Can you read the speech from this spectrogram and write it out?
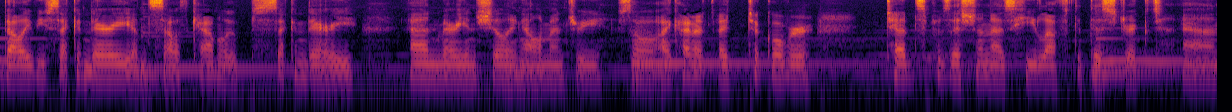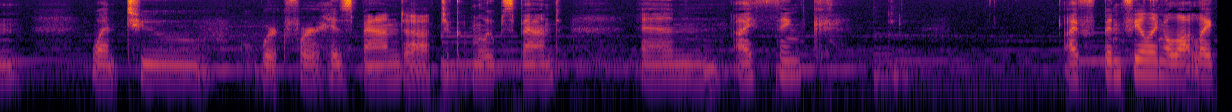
Valley View Secondary and South Kamloops Secondary and Marion Schilling Elementary. So I kind of I took over Ted's position as he left the district and went to work for his band, uh, Loops band, and I think I've been feeling a lot like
